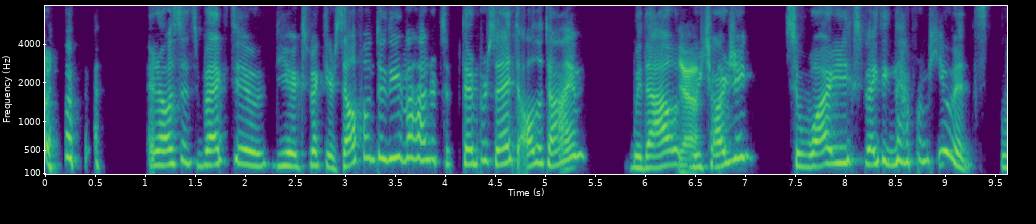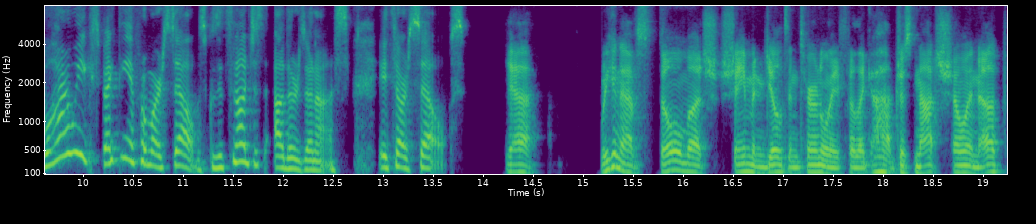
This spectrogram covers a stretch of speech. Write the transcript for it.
and also, it's back to do you expect your cell phone to give 110% all the time without Yeah. recharging? So, why are you expecting that from humans? Why are we expecting it from ourselves? Because it's not just others and us, it's ourselves. Yeah. We can have so much shame and guilt internally for like, ah, I'm just not showing up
